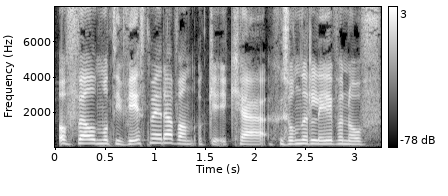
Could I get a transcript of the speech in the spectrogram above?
ofwel motiveert mij dat van, oké, ik ga gezonder leven. Of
